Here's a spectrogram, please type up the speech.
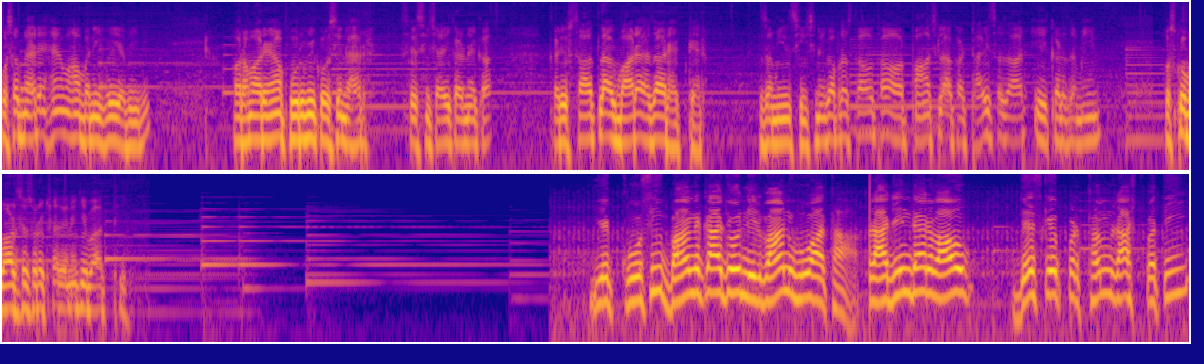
वो सब नहरें हैं, वहाँ बनी हुई अभी भी। और हमारे यहाँ पूर्वी कोसी नहर से सिंचाई करने का करीब सात लाख बारह हज़ार हेक्टेयर ज़मीन सींचने का प्रस्ताव था और पाँच लाख अट्ठाईस हज़ार एकड़ ज़मीन उसको बाढ़ से सुरक्षा देने की बात थी। ये कोसी बाँध का जो निर्माण हुआ था, राजेंद्र भाव देश के प्रथम राष्ट्रपति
